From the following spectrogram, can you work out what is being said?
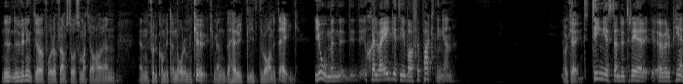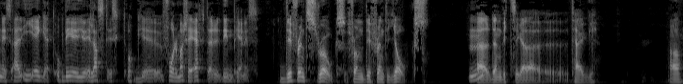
Nu, nu vill inte jag få det att framstå som att jag har en, en fullkomligt enorm kuk, men det här är ju ett litet vanligt ägg. Jo, men själva ägget är ju bara förpackningen. Okej. Tingesten du trär över penis är i ägget och det är ju elastiskt och eh, formar sig efter din penis. Different strokes from different yolks Mm. är den vitsiga eh, tag. Ja.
